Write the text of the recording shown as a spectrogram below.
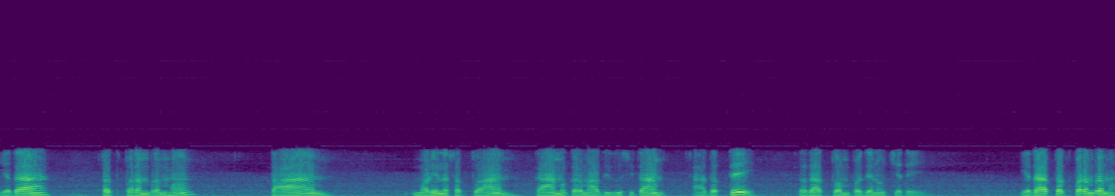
यदा तत्परम ब्रह्म ताम मलिन सत्वाम काम कर्मादि दूषिताम आदत्ते, तदा तम पदेन उच्यते यदा तत्परम ब्रह्म,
